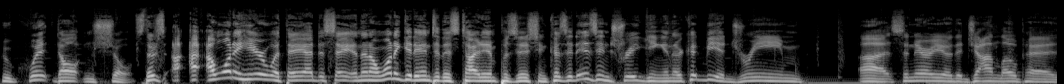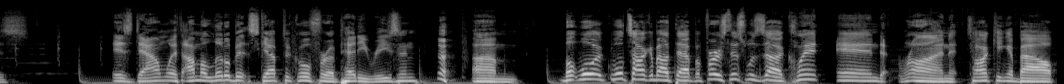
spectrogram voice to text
who quit Dalton Schultz. There's I, I want to hear what they had to say, and then I want to get into this tight end position because it is intriguing, and there could be a dream uh, scenario that John Lopez is down with. I'm a little bit skeptical for a petty reason. um, but we'll we'll talk about that. But first, this was uh, Clint and Ron talking about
